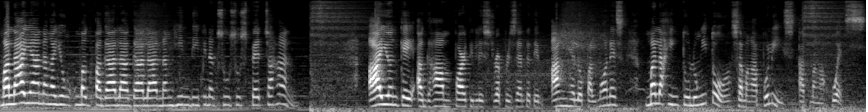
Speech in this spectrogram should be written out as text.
malaya na ngayong magpagala-gala ng hindi pinagsususpetsahan. Ayon kay Agham Party List Representative Angelo Palmones, malaking tulong ito sa mga pulis at mga huwes.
